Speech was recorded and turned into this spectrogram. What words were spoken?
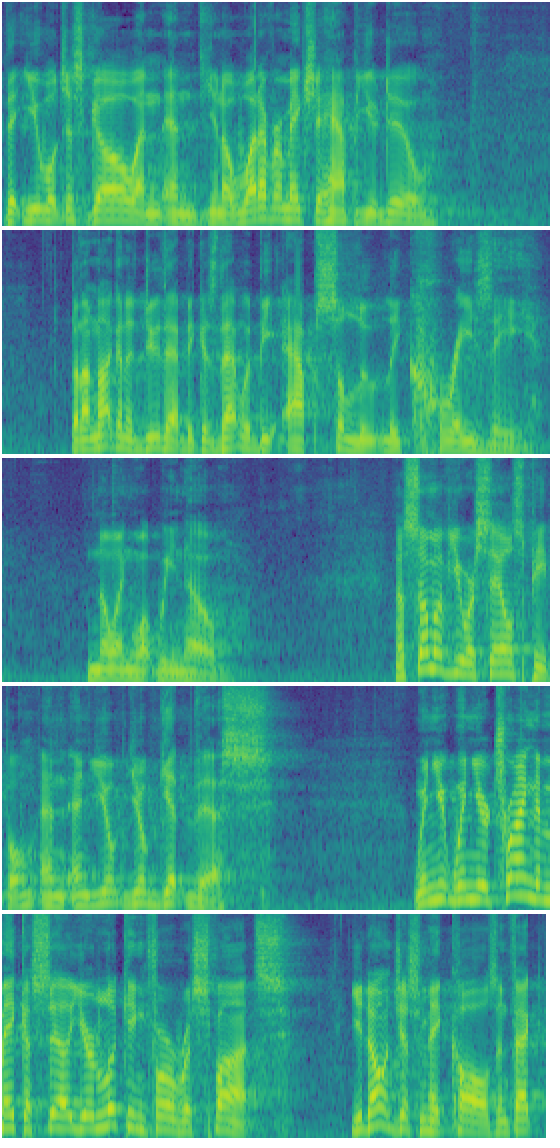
that you will just go and, and, you know, whatever makes you happy, you do. But I'm not going to do that because that would be absolutely crazy, knowing what we know. Now, some of you are salespeople, and, and you'll, you'll get this. When, you, when you're trying to make a sale, you're looking for a response. You don't just make calls. In fact,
